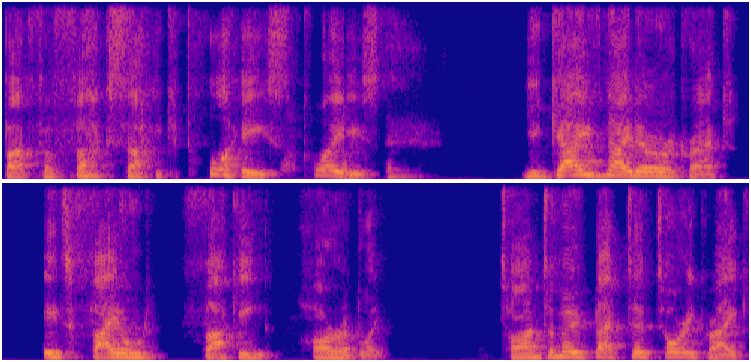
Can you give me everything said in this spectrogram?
But for fuck's sake, please, please, you gave Nader a crack. It's failed fucking horribly. Time to move back to Torrey Craig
